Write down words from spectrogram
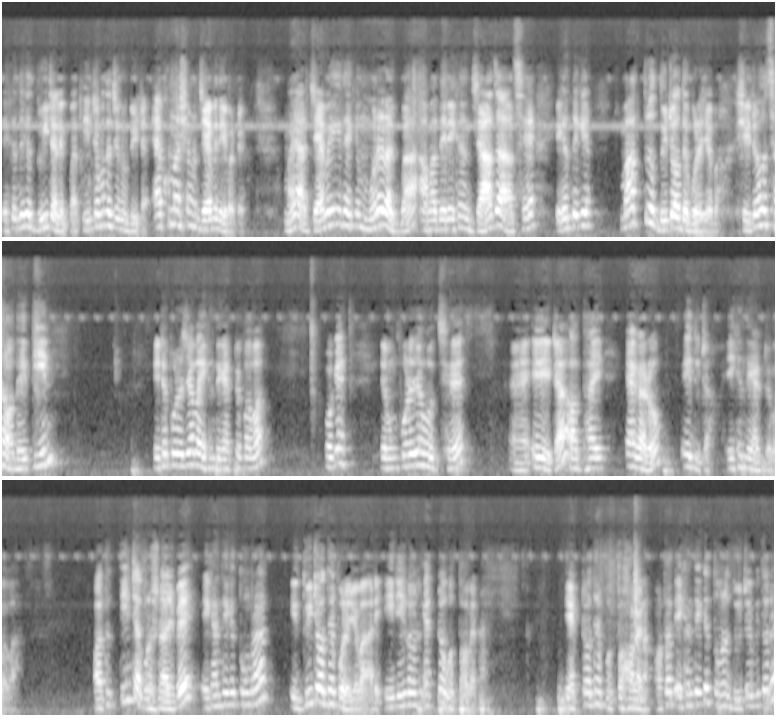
এখান থেকে দুইটা লিখবা, তিনটার মধ্যে যে কোনো দুইটা। এখন আসে আমরা জ্যামিতি পাটে ভাইয়া, জ্যামিতি থেকে মনে রাখবা, আমাদের এখানে যা যা আছে, এখান থেকে মাত্র দুইটা হতে পড়ে যাবা। সেটা হচ্ছে অধ্যায় তিন, এটা পড়ে যাবা, এখান থেকে একটা পাবা, ওকে? এবং পড়ে যাওয়া হচ্ছে এইটা অধ্যায় এগারো, এই দুইটা, এখান থেকে একটা পাবা। অর্থাৎ তিনটা প্রশ্ন আসবে, এখান থেকে তোমরা এই দুইটা অধ্যায় পড়ে যাবা, আর এই যেগুলো একটাও পড়তে হবে না, একটা অধ্যায় পড়তে হবে না। অর্থাৎ এখান থেকে তোমরা দুইটার ভিতরে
